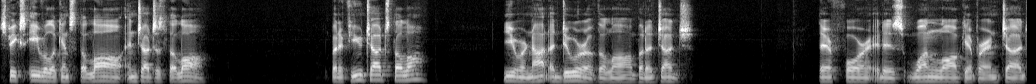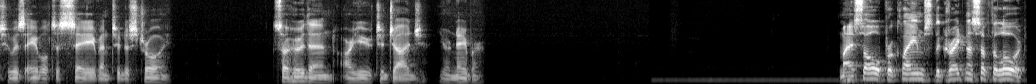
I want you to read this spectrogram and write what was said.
speaks evil against the law and judges the law. But if you judge the law, you are not a doer of the law, but a judge. Therefore, it is one lawgiver and judge who is able to save and to destroy. So, who then are you to judge your neighbor? My soul proclaims the greatness of the Lord.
